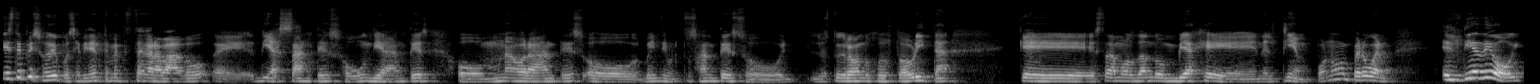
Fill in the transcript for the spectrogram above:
Este episodio, pues evidentemente está grabado eh, días antes, o un día antes, o una hora antes, o 20 minutos antes, o lo estoy grabando justo ahorita que estábamos dando un viaje en el tiempo, ¿no? Pero bueno, el día de hoy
